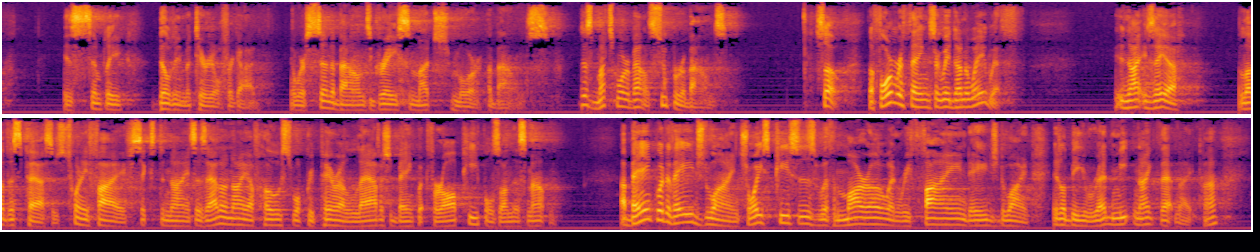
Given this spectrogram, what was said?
is simply building material for God. And where sin abounds, grace much more abounds. Just much more abounds, super abounds. So, the former things are going to be done away with. In Isaiah, I love this passage, 25, 6 to 9, it says, Adonai of hosts will prepare a lavish banquet for all peoples on this mountain. A banquet of aged wine, choice pieces with marrow and refined aged wine. It'll be red meat night that night, huh?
